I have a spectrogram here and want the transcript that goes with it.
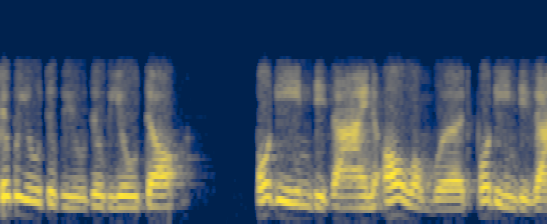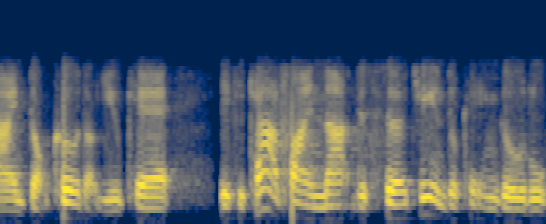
www.bodyindesign, all one word, bodyindesign.co.uk. If you can't find that, just search Ian Duckett in Google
